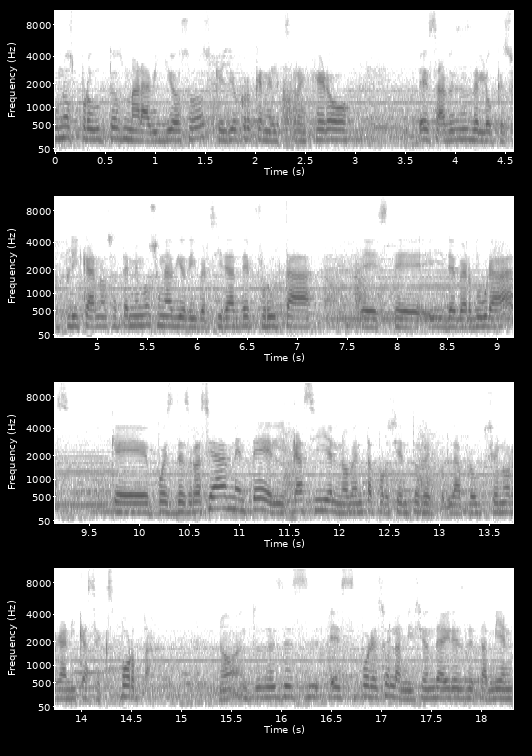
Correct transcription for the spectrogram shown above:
unos productos maravillosos que yo creo que en el extranjero es a veces de lo que suplican, o sea, tenemos una biodiversidad de fruta este, y de verduras que pues desgraciadamente el, casi el 90% de la producción orgánica se exporta. ¿no? Entonces es, es por eso la misión de Aires de también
